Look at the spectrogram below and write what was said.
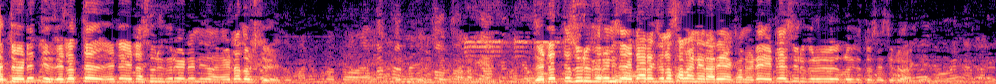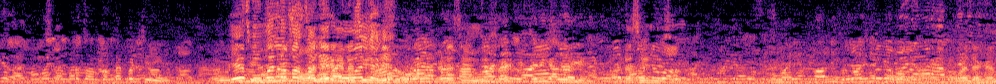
এ তো এটা যেটা এটা এটা চুরি করে এটা এটা ধরছে। যেটাতে চুরি করে নিছে এটা আরেকজনে চালানি আরে এখন এটা এটাই চুরি করে লই যেতে চাইছিল আর কি। মোবাইল নাম্বার সবাই দেখেন,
